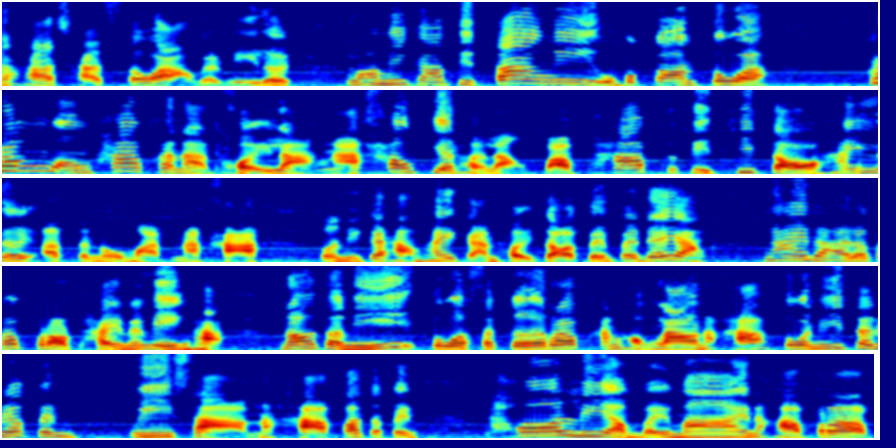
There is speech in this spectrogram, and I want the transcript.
นะคะชัดสว่างแบบนี้เลย เรามีการติดตั้งนี่อุปกรณ์ตัว กล้องมองภาพขนาดถอยหลังนะ เข้าเกียร์ถอยหลังปั๊บภาพจะติดที่จอให้เลยอัตโนมัตินะคะ ตัวนี้ก็ทำให้การถอยจอดเป็นไปได้อย่างง่ายดายแล้วก็ปลอดภัยนั่นเองค่ะ นอกจากนี้ตัวสเกิร์ตรอบคันของเรานะคะ ตัวนี้จะเรียกเป็น V3 นะคะ ก็จะเป็นท่อเหลี่ยมใบไม้นะคะ ประดับ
